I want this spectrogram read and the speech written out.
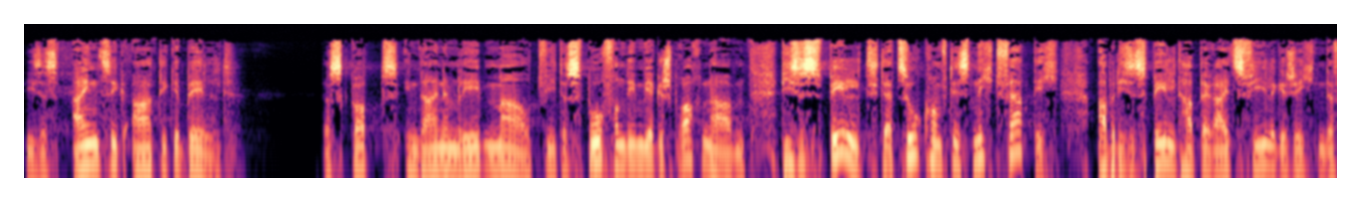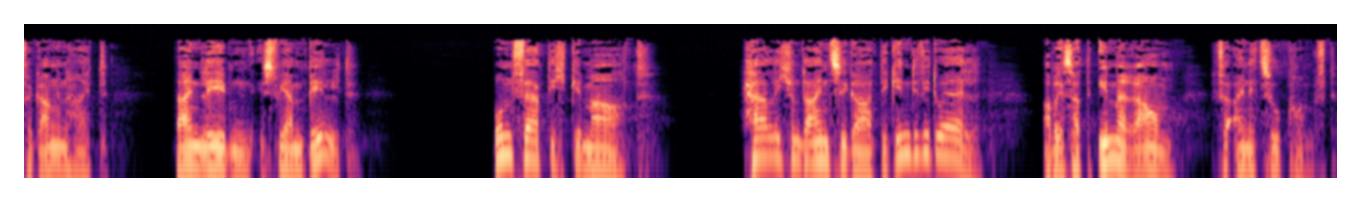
Dieses einzigartige Bild, das Gott in deinem Leben malt, wie das Buch, von dem wir gesprochen haben. Dieses Bild der Zukunft ist nicht fertig, aber dieses Bild hat bereits viele Geschichten der Vergangenheit. Dein Leben ist wie ein Bild unfertig gemalt, herrlich und einzigartig, individuell, aber es hat immer Raum für eine Zukunft.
